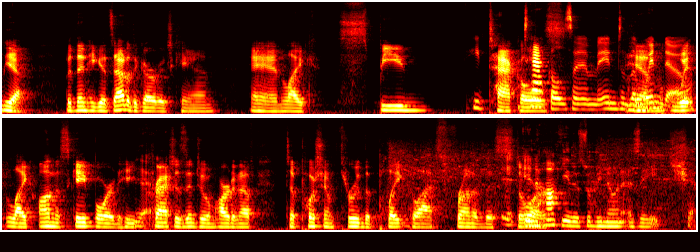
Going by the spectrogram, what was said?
Yeah, but then he gets out of the garbage can and like speed He tackles tackles him into the him window. with- like on the skateboard. He Yeah. crashes into him hard enough to push him through the plate glass front of this In- store. In hockey, this would be known as a check.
